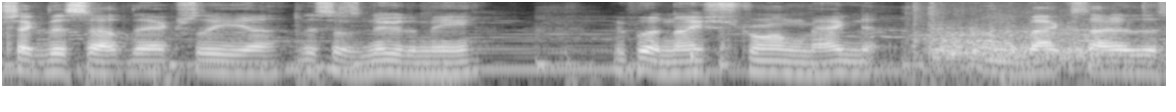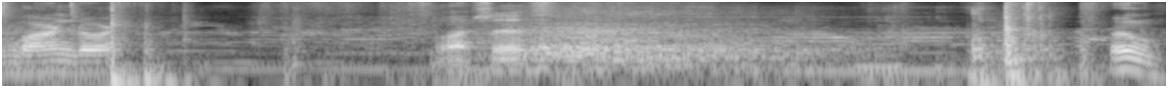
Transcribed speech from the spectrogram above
Check this out. They actually, uh, this is new to me. We put a nice strong magnet on the back side of this barn door. Watch this. Boom.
